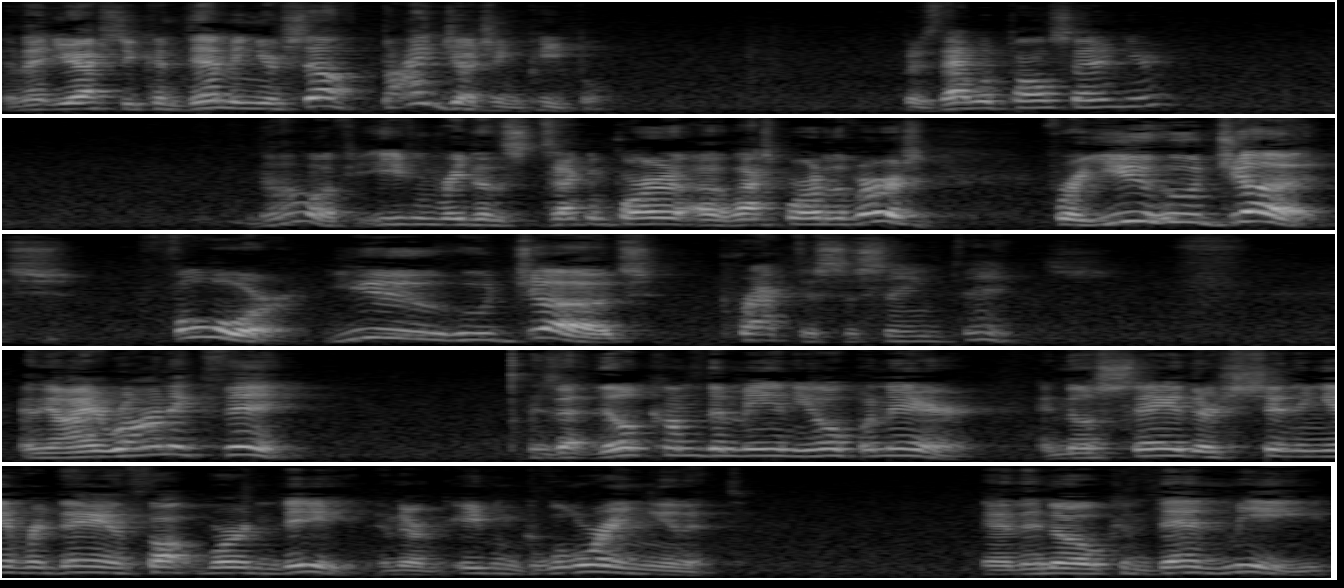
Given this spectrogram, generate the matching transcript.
And that you're actually condemning yourself by judging people. But is that what Paul's saying here? No, if you even read the second part, uh, last part of the verse, for you who judge, for you who judge, practice the same things. And the ironic thing is that they'll come to me in the open air and they'll say they're sinning every day in thought, word, and deed, and they're even glorying in it. And then they'll condemn me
